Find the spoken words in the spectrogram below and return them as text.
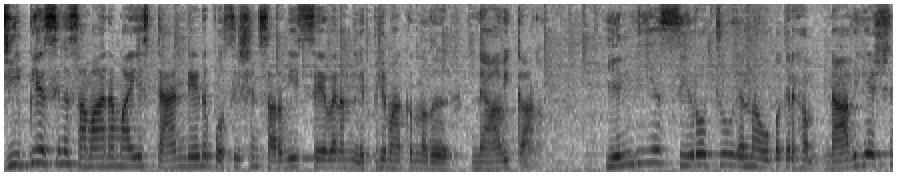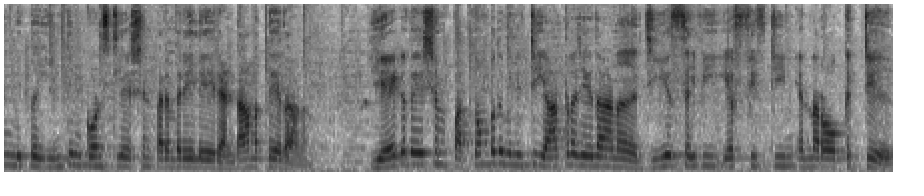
ജി പി എസിന് സമാനമായി സ്റ്റാൻഡേർഡ് പൊസിഷൻ സർവീസ് സേവനം ലഭ്യമാക്കുന്നത് നാവിക്കാണ്. N V S zero two എന്ന ഉപഗ്രഹം നാവിഗേഷൻ വിത്ത് ഇന്ത്യൻ കോൺസ്റ്റലേഷൻ പരമ്പരയിലെ രണ്ടാമത്തേതാണ്. ഏകദേശം പത്തൊമ്പത് മിനിറ്റ് യാത്ര ചെയ്താണ് ജി എസ് എൽ വി എഫ് ഫിഫ്റ്റീൻ എന്ന റോക്കറ്റ്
